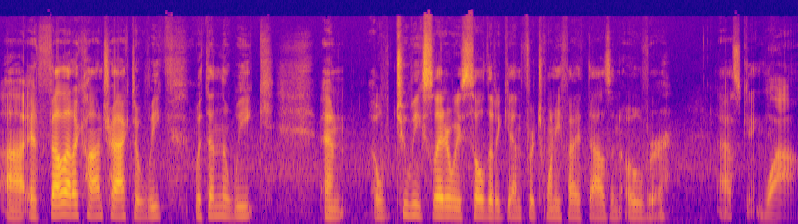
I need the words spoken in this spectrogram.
Uh, it fell out of contract a week within the week, and uh, two weeks later we sold it again for twenty five thousand over, asking. Wow.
